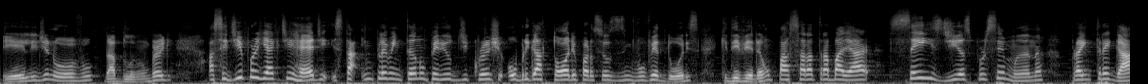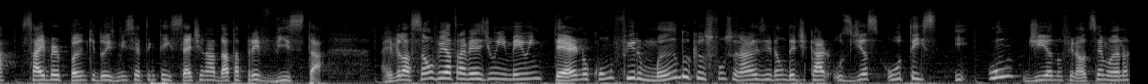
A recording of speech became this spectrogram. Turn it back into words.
ele de novo, da Bloomberg, a CD Projekt Red está implementando um período de crunch obrigatório para os seus desenvolvedores, que deverão passar a trabalhar seis dias por semana para entregar Cyberpunk 2077 na data prevista. A revelação veio através de um e-mail interno confirmando que os funcionários irão dedicar os dias úteis e um dia no final de semana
